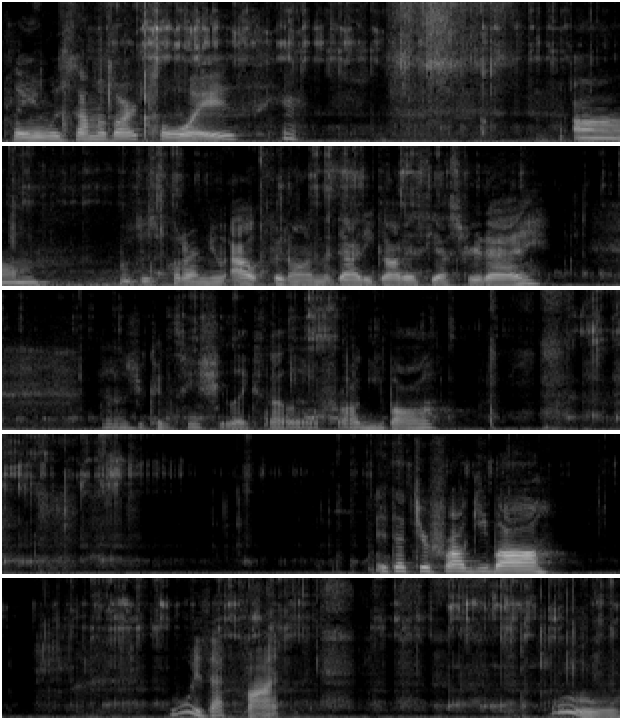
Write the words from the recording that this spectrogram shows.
Playing with some of our toys. Here. Um, we just put our new outfit on that Daddy got us yesterday. as you can see, she likes that little froggy ball. Is that your froggy ball? Ooh, is that fun? Ooh.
